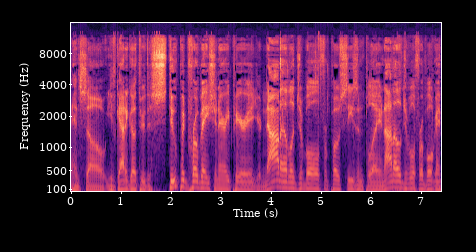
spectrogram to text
And so you've got to go through the stupid probationary period. You're not eligible for postseason play. You're not eligible for a bowl game.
